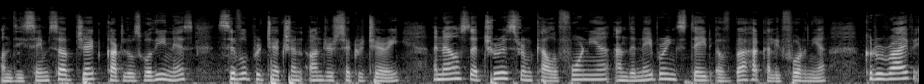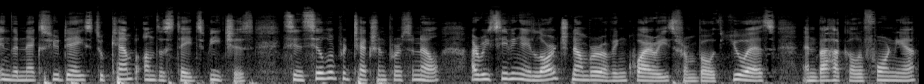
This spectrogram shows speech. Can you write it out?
On the same subject, Carlos Godinez, Civil Protection Undersecretary, announced that tourists from California and the neighboring state of Baja California could arrive in the next few days to camp on the state's beaches, since civil protection personnel are receiving a large number of inquiries from both U.S. and Baja California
